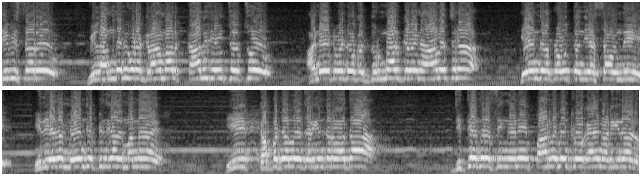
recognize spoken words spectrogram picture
జీవిస్తారు. వీళ్ళందరినీ కూడా గ్రామాలు ఖాళీ చేయించవచ్చు అనేటువంటి ఒక దుర్మార్గమైన ఆలోచన కేంద్ర ప్రభుత్వం చేస్తా ఉంది. ఇది ఏదో మేము చెప్పింది కాదు మొన్న ఈ కప్పటంలో జరిగిన తర్వాత జితేంద్ర సింగ్ అని పార్లమెంట్లో ఒక ఆయన అడిగినాడు.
